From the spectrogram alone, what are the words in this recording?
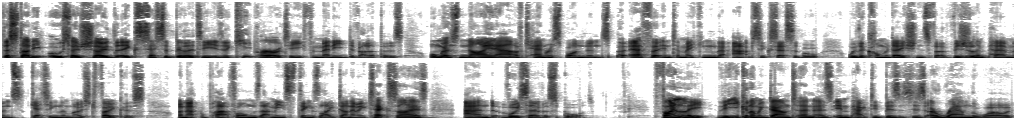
The study also showed that accessibility is a key priority for many developers. Almost 9 out of 10 respondents put effort into making their apps accessible, with accommodations for visual impairments getting the most focus. On Apple platforms, that means things like dynamic text size and voiceover support. Finally, the economic downturn has impacted businesses around the world,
